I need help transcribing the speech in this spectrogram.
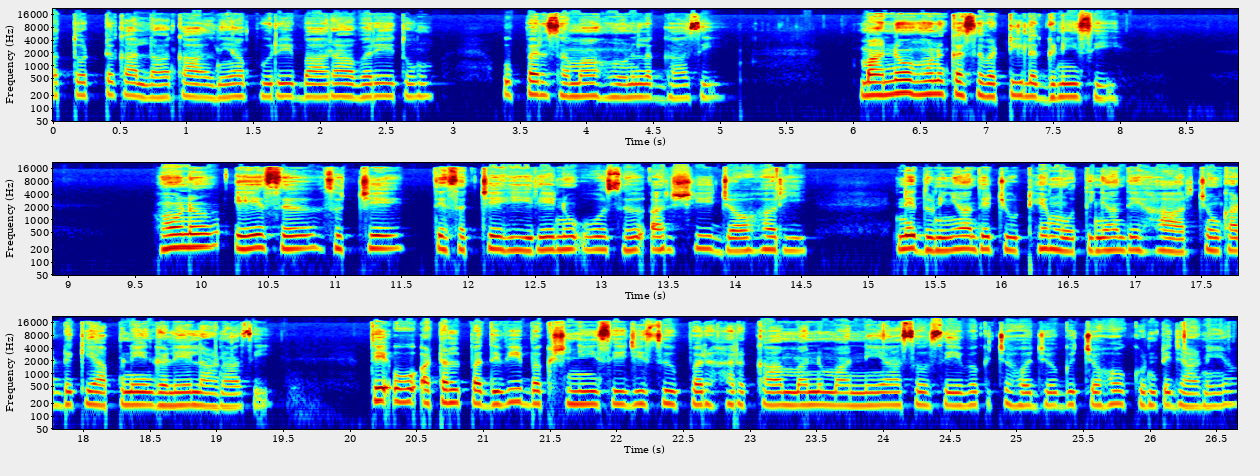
ਅਤੁੱਟ ਕਾਲਾਂ ਕਾਲਦਿਆਂ ਪੂਰੇ 12 ਵਰੇ ਤੋਂ ਉੱਪਰ ਸਮਾਂ ਹੋਣ ਲੱਗਾ ਸੀ। ਮਾਨੋ ਹੁਣ ਕਸਵੱਟੀ ਲੱਗਣੀ ਸੀ। ਹੁਣ ਇਸ ਸੁੱਚੇ ਤੇ ਸੱਚੇ ਹੀਰੇ ਨੂੰ ਉਸ ਅਰਸ਼ੀ ਜੌਹਰੀ ਨੇ ਦੁਨੀਆ ਦੇ ਝੂਠੇ ਮੋਤੀਆਂ ਦੇ ਹਾਰ ਚੋਂ ਕੱਢ ਕੇ ਆਪਣੇ ਗਲੇ ਲਾਣਾ ਸੀ। ਤੇ ਉਹ ਅਟਲ ਪਦਵੀ ਬਖਸ਼ਣੀ ਸੀ, ਜਿਸ ਉੱਪਰ ਹਰ ਕਾ ਮਨ ਮਾਨਿਆ, ਸੋ ਸੇਵਕ ਚਹੁ ਜੁਗ ਚਹੁ ਕੁੰਟ ਜਾਣਿਆ।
